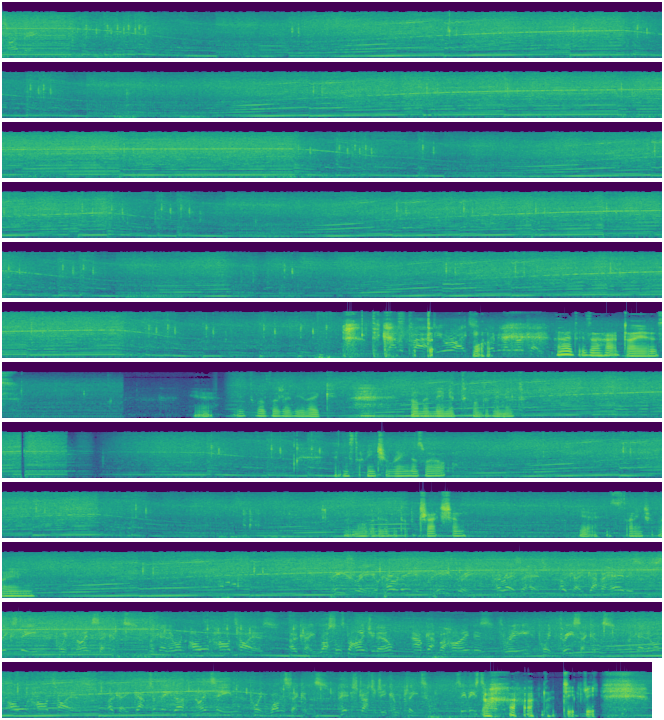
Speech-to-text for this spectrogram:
Okay. Ah, these hard tires. Yeah, it was already like on the limit, on the limit. And it's starting to rain as well. Remove a little bit of traction. Yeah, it's starting to rain. P3, you're currently in P3. Perez ahead. Okay, gap ahead is 16.9 seconds. Okay, they're on old hard tyres. Okay, Russell's behind you now. Our gap behind is 3.3 seconds. Okay, they're on old hard tyres. Okay, gap to leader, 19.1 seconds. Pit strategy complete. See these tyres? Latifi.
